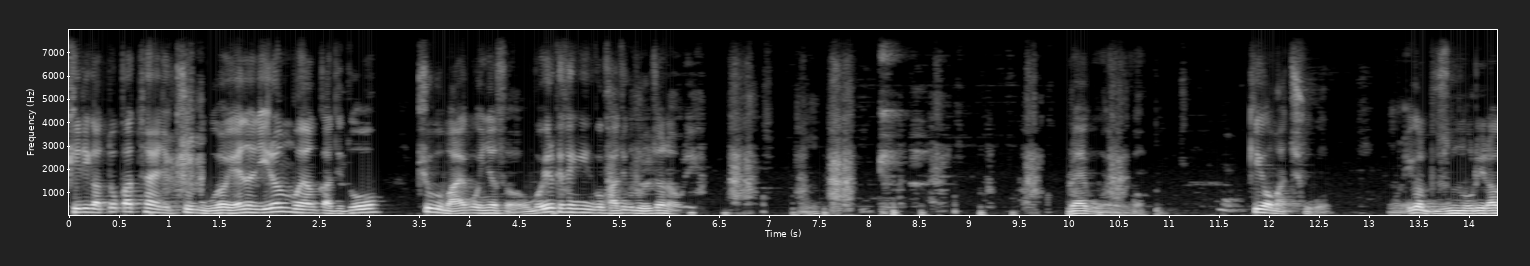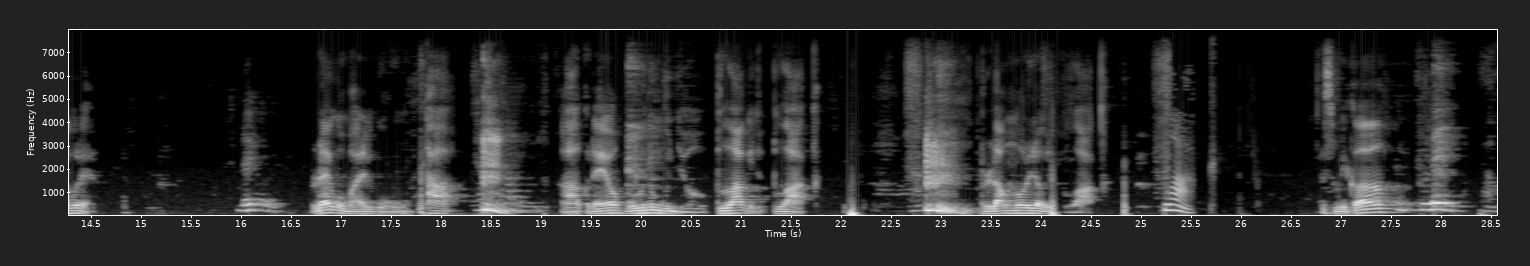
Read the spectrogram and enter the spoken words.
길이가 똑같아야지 큐브고요. 얘는 이런 모양까지도 큐브 말고 이 녀석 뭐 이렇게 생긴 거 가지고 놀잖아 우리. 응. 레고 이런 거. 끼워 맞추고. 어, 이걸 무슨 놀이라 그래? 레고. 레고 말고 다. 장난감. 아 그래요? 모르는군요. block이죠 block. 블락 놀이라고 그래 블락. block, 됐습니까? 아,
